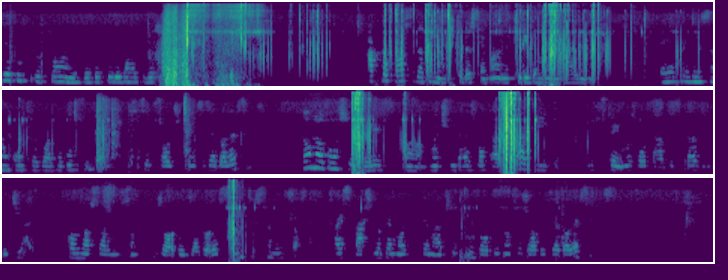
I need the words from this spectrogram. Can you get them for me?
Confere as instruções das atividades da A proposta da temática da semana, querida mãe alunos, é a prevenção contra o abuso sexual de crianças e adolescentes. Então, nós vamos fazer uma, uma atividade voltada para a vida, dos temas voltados para a vida diária. Como nossos alunos são jovens e adolescentes, também faz parte de uma temática que envolve os nossos jovens e adolescentes.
